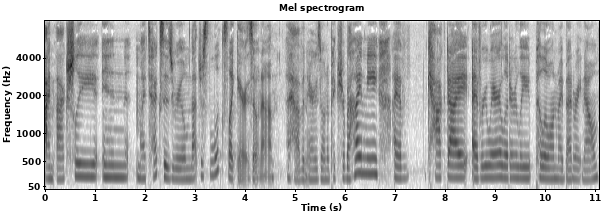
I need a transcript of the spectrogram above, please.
I'm actually in my Texas room that just looks like Arizona. I have an Arizona picture behind me. I have cacti everywhere, literally pillow on my bed right now.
